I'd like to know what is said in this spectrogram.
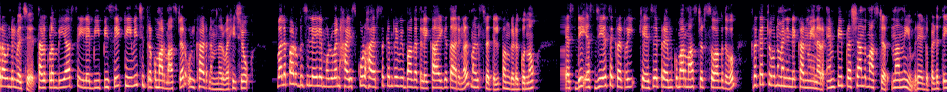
ഗ്രൗണ്ടിൽ വെച്ച് തളിക്കുളം ബി ആർ സിയിലെ B P C T V Chithrakumar master ഉദ്ഘാടനം നിർവഹിച്ചു. വലപ്പാട് ഉപജില്ലയിലെ മുഴുവൻ ഹൈസ്കൂൾ ഹയർ സെക്കൻഡറി വിഭാഗത്തിലെ കായിക താരങ്ങൾ മത്സരത്തിൽ പങ്കെടുക്കുന്നു. S D S G A secretary K J Premkumar master സ്വാഗതവും ക്രിക്കറ്റ് ടൂർണമെന്റിന്റെ convener M P Prashanth master നന്ദിയും രേഖപ്പെടുത്തി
